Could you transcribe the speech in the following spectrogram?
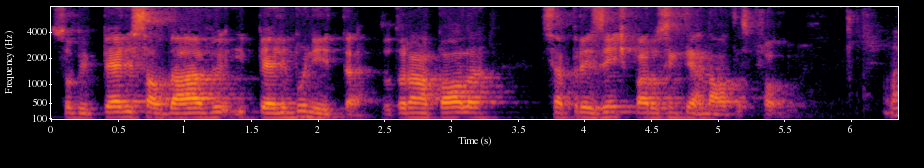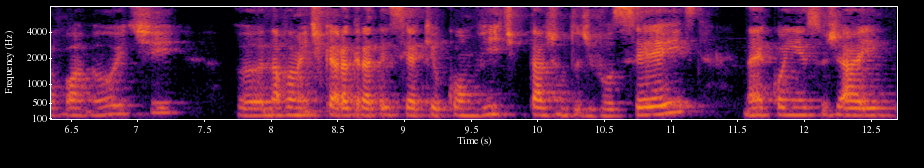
sobre pele saudável e pele bonita. Doutora Ana Paula, se apresente para os internautas, por favor. Olá, boa noite. Uh, novamente quero agradecer aqui o convite para estar junto de vocês. Né? Conheço já aí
